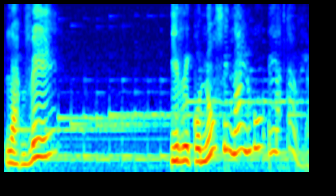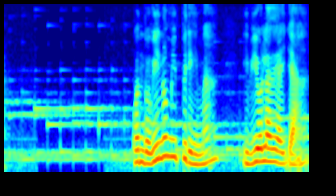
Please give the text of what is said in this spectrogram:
las ve y reconocen algo en las tablas. Cuando vino mi prima y vio la de allá,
